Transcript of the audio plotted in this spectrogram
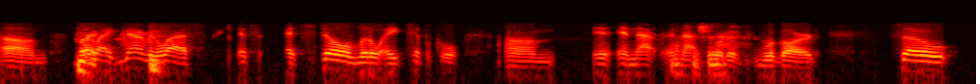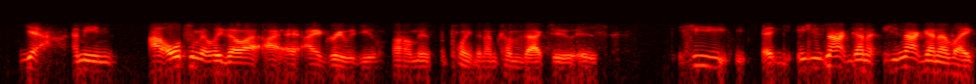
Um, but Right. like, nevertheless, it's it's still a little atypical um, in, in that in That's that sure. sort of regard. So, yeah, I mean, I ultimately though I, I I agree with you. Um, is the point that I'm coming back to is he he's not gonna he's not gonna like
